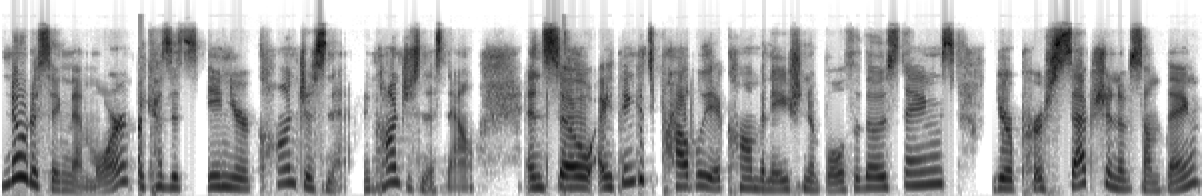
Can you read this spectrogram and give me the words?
noticing them more because it's in your consciousness and consciousness now. And so I think it's probably a combination of both of those things, your perception of something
